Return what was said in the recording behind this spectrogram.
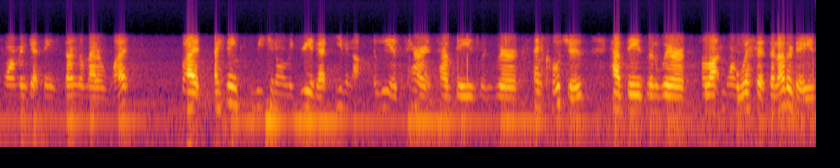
perform and get things done no matter what. But I think we can all agree that even we as parents have days when we're, and coaches have days when we're a lot more with it than other days.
